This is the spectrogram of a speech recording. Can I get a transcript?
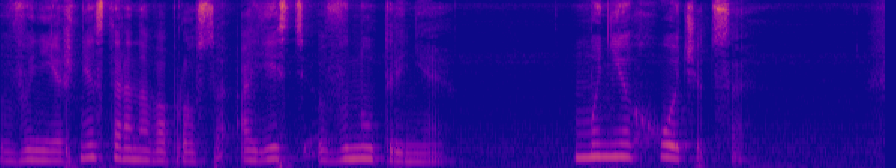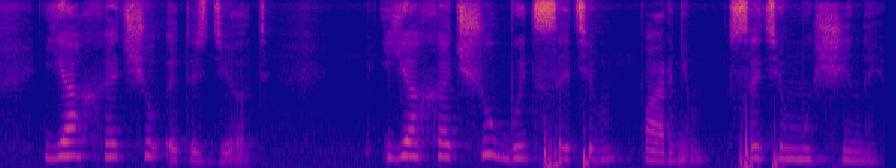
внешняя сторона вопроса, а есть внутренняя. Мне хочется. Я хочу это сделать я хочу быть с этим парнем, с этим мужчиной.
